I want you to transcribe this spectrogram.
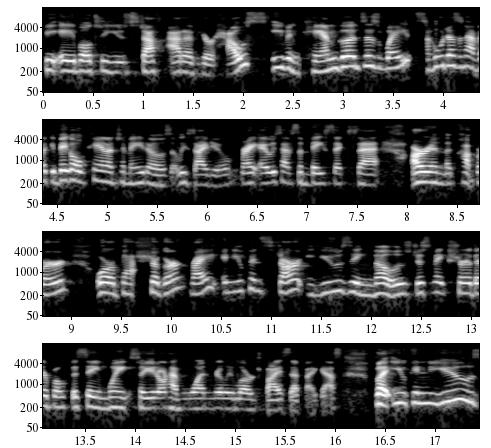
be able to use stuff out of your house, even canned goods as weights. Who doesn't have a big old can of tomatoes? At least I do, right? I always have some basics that are in the cupboard or sugar, right? And you can start using those. Just make sure they're both the same weight so you don't have one really large bicep, I guess. But you can use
